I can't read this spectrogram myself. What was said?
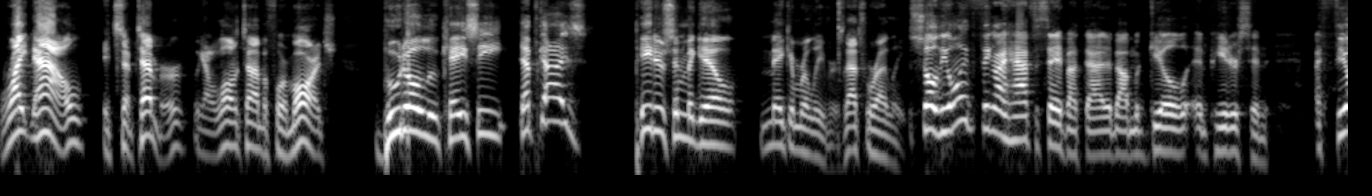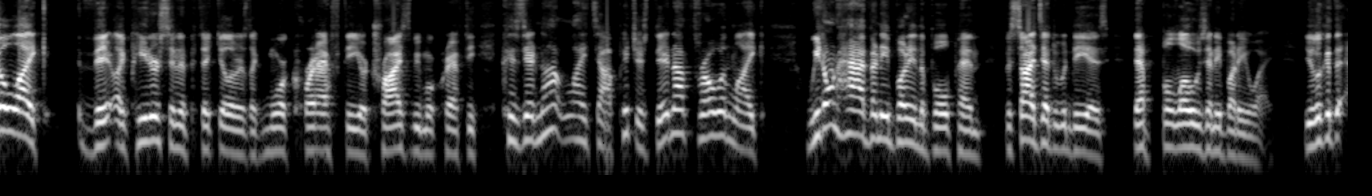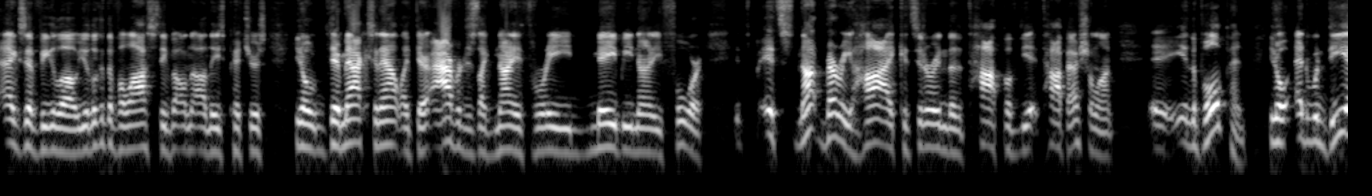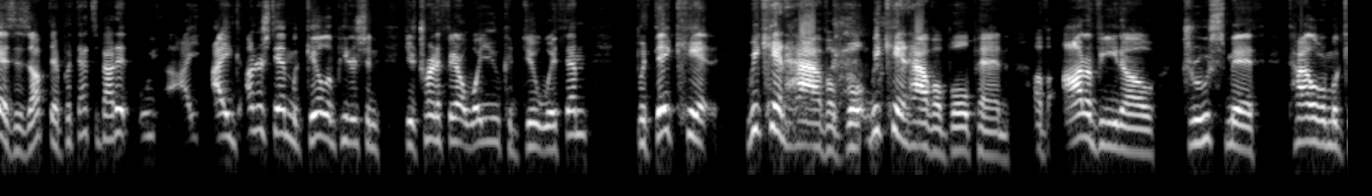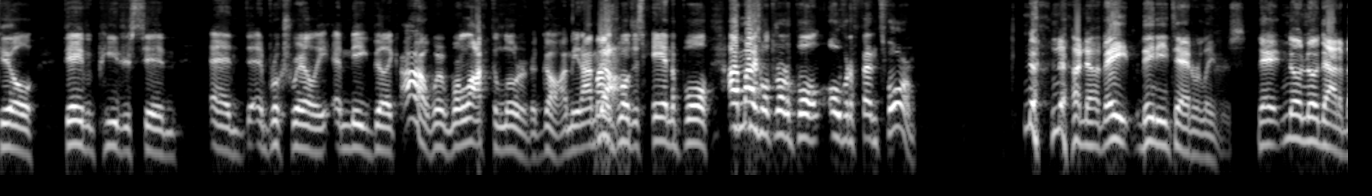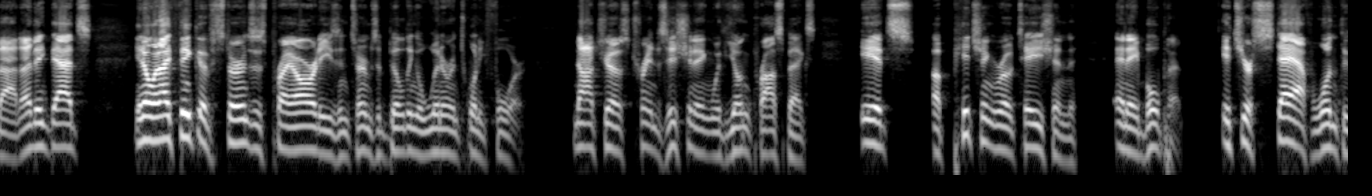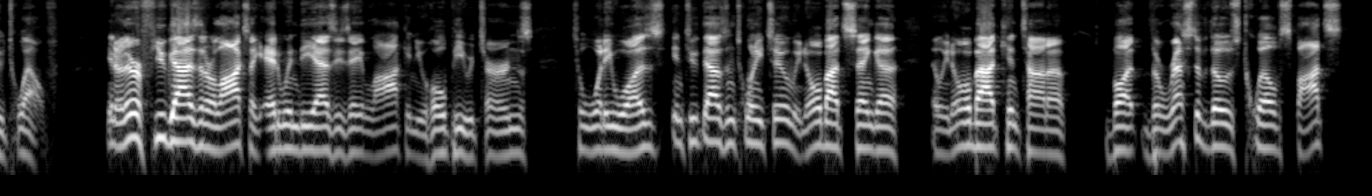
right now, it's September. We got a long time before March. Butto, Lucchesi, depth guys, Peterson, Megill, make him relievers. That's where I lean. So, the only thing I have to say about that, about Megill and Peterson, I feel like they like Peterson in particular is like more crafty or tries to be more crafty because they're not lights out pitchers. They're not throwing like we don't have anybody in the bullpen besides Edwin Diaz that blows anybody away. You look at the exit velo, you look at the velocity on, on these pitchers, you know, they're maxing out like their average is like 93, maybe 94. It's it's not very high considering the top of the top echelon eh, in the bullpen. You know, Edwin Diaz is up there, but that's about it. We, I, I understand Megill and Peterson, you're trying to figure out what you could do with them, but they can't we can't have a bull we can't have a bullpen of Ottavino, Drew Smith, Tylor Megill, David Peterson, and, and Brooks Raley and me be like, oh, we're, we're locked and loaded to go. I mean, I might no. as well just hand the ball. I might as well throw the ball over the fence for him. No, no, no. They they need to add relievers. They no no doubt about it. I think that's you know when I think of Stearns's priorities in terms of building a winner in 24, not just transitioning with young prospects. It's a pitching rotation and a bullpen. It's your staff one through 12. You know, there are a few guys that are locks, like Edwin Diaz is a lock, and you hope he returns to what he was in 2022. We know about Senga and we know about Quintana. But the rest of those 12 spots,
